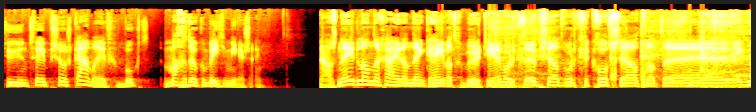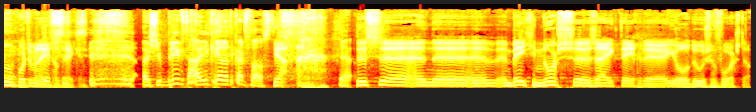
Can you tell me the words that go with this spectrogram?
u een tweepersoonskamer heeft geboekt. Mag het ook een beetje meer zijn? Nou, als Nederlander ga je dan denken, hé, hey, wat gebeurt hier? Word ik geupseld, word ik gecrosseld? Wat, uh, ik moet een portemonnee gaan trekken. Alsjeblieft, hou je creditcard vast. Ja, ja. dus uh, een, uh, een beetje nors zei ik tegen de, joh, doe eens een voorstel.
